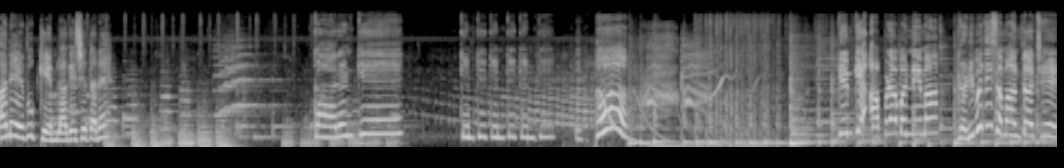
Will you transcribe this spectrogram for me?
અને એવું કેમ લાગે છે તને? કારણ કે કેમ કે કેમ કે કેમ કે. હા. કેમ કે આપણા બંનેમાં ઘણી બધી સમાનતા છે.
